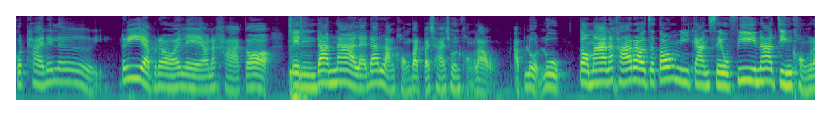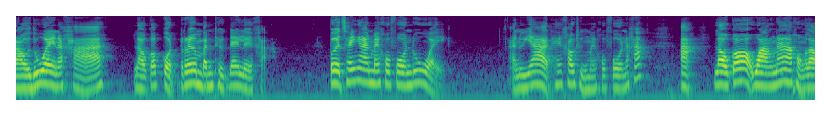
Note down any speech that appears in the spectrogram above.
กดถ่ายได้เลย เรียบร้อยแล้วนะคะ ก็เป็นด้านหน้าและด้านหลังของบัตรประชาชนของเรา อัปโหลดรูป ต่อมานะคะ เราจะต้องมีการเซลฟี่หน้าจริงของเราด้วยนะคะ เราก็กดเริ่มบันทึกได้เลยค่ะ เปิดใช้งานไมโครโฟนด้วย อนุญาตให้เข้าถึงไมโครโฟนนะคะอะเราก็วางหน้าของเรา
